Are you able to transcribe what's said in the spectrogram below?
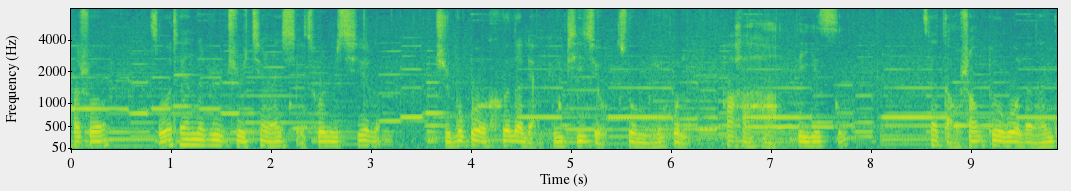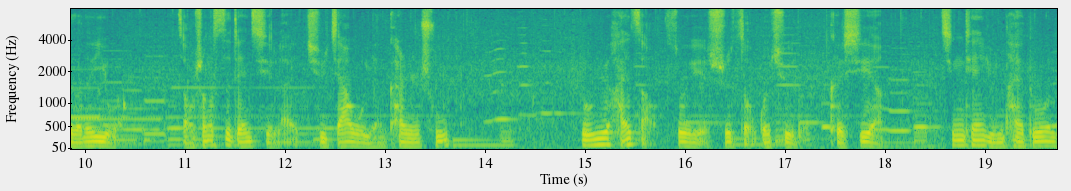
他说昨天的日志竟然写错日期了，只不过喝了两瓶啤酒就迷糊了，哈哈哈！第一次在岛上度过了难得的一晚，早上四点起来去甲午岩看日出。由于还早，所以是走过去的。可惜啊，今天云太多了，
